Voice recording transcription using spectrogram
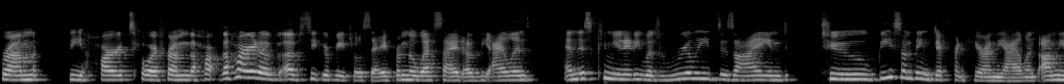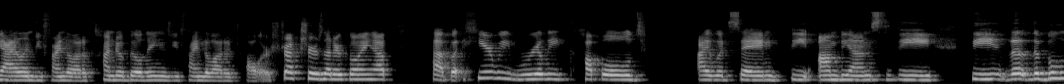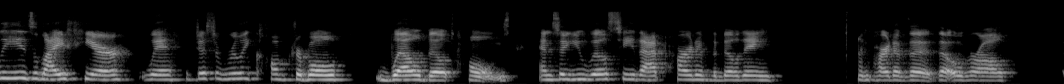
from the heart or from the heart, the heart of, of Secret Beach, we'll say, from the west side of the island. And this community was really designed to be something different here on the island. On the island, you find a lot of condo buildings, you find a lot of taller structures that are going up. Uh, but here we really coupled I would say the ambiance, the the the the Belize life here with just really comfortable, well-built homes. And so you will see that part of the building and part of the the overall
